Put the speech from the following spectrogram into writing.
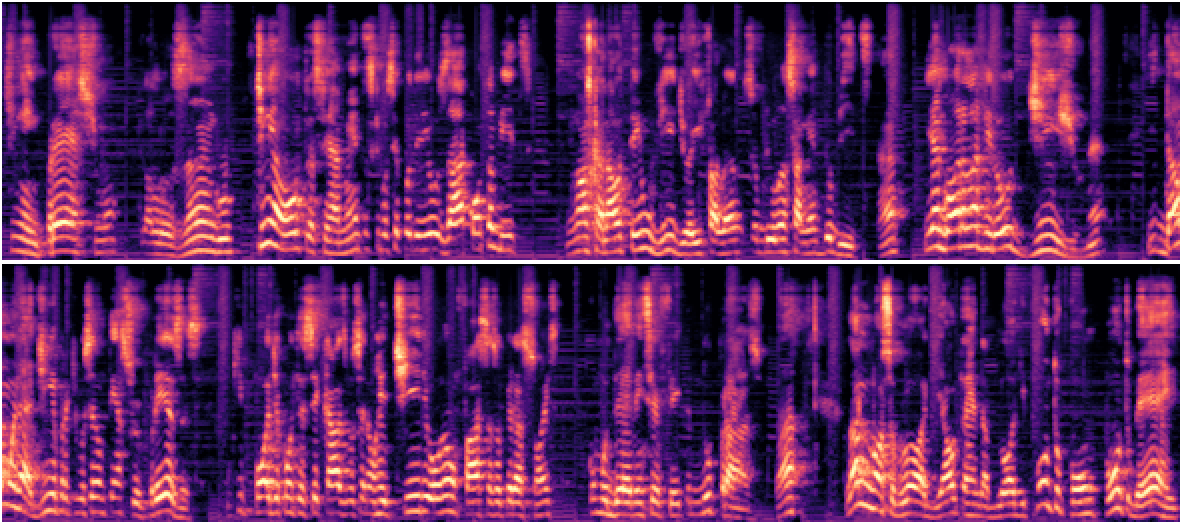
tinha empréstimo, pela Losango. Tinha outras ferramentas que você poderia usar a conta Bits. No nosso canal tem um vídeo aí falando sobre o lançamento do Bits, tá? E agora ela virou Digio, né? E dá uma olhadinha para que você não tenha surpresas, o que pode acontecer caso você não retire ou não faça as operações como devem ser feitas no prazo, tá? Lá no nosso blog, altarendablog.com.br,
